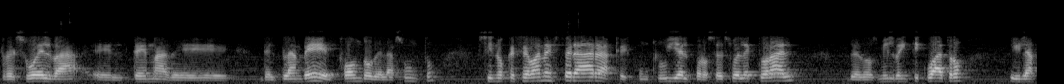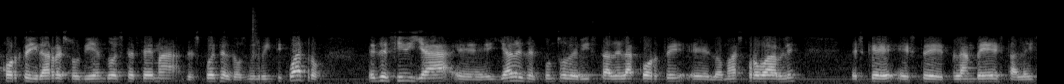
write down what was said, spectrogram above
resuelva el tema de, del plan B, el fondo del asunto, sino que se van a esperar a que concluya el proceso electoral de 2024 y la Corte irá resolviendo este tema después del 2024. Es decir, ya, eh, ya desde el punto de vista de la Corte, eh, lo más probable es que este plan B, esta ley,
